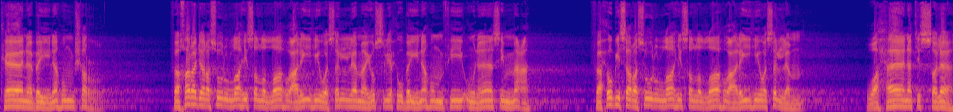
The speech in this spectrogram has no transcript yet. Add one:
كان بينهم شر فخرج رسول الله صلى الله عليه وسلم يصلح بينهم في أناس معه. فحبس رسول الله صلى الله عليه وسلم وحانت الصلاة.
